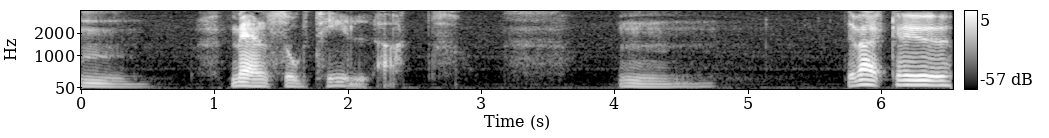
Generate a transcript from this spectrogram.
Mm. Men såg till att. Mm. Det verkar ju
